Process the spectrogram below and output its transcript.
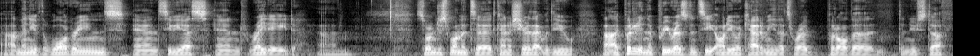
uh, many of the Walgreens and CVS and Rite Aid. Um, so I'm just wanted to kind of share that with you. Uh, I put it in the pre-residency audio academy. That's where I put all the the new stuff.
